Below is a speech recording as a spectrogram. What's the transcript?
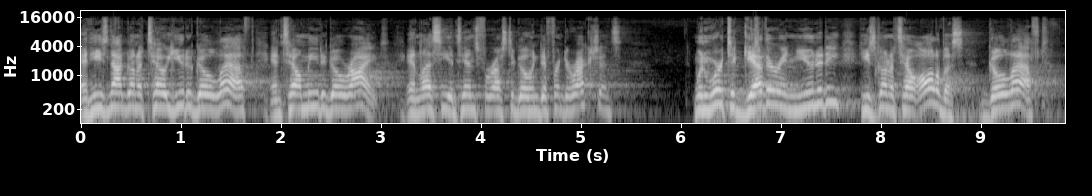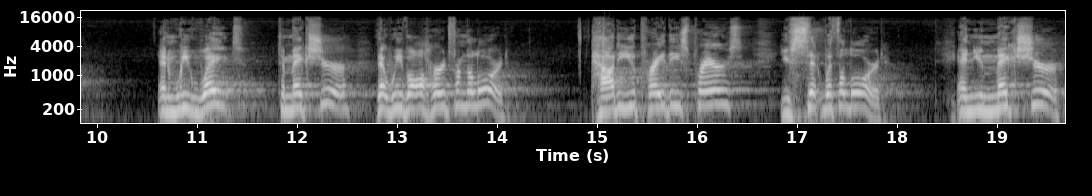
And He's not going to tell you to go left and tell me to go right unless He intends for us to go in different directions. When we're together in unity, He's going to tell all of us, go left. And we wait to make sure that we've all heard from the Lord. How do you pray these prayers? You sit with the Lord and you make sure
